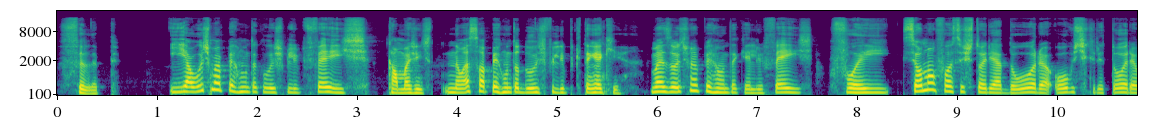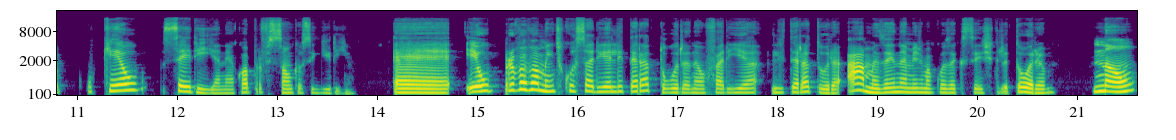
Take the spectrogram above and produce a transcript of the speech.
Philip. E a última pergunta que o Luiz Felipe fez, calma, gente, não é só a pergunta do Luiz Felipe que tem aqui. Mas a última pergunta que ele fez foi: se eu não fosse historiadora ou escritora, o que eu seria, né? Qual a profissão que eu seguiria? É, eu provavelmente cursaria literatura, né? Eu faria literatura. Ah, mas não é a mesma coisa que ser escritora? Não,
